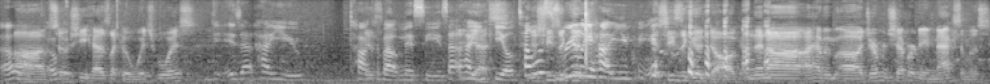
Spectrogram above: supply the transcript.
oh. Uh, okay. So she has like a witch voice. Is that how you talk Is- about Missy? Is that how Yes. you feel? Tell us she's a really good- how you feel. She's a good dog. and then uh, I have a uh, German Shepherd named Maximus.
